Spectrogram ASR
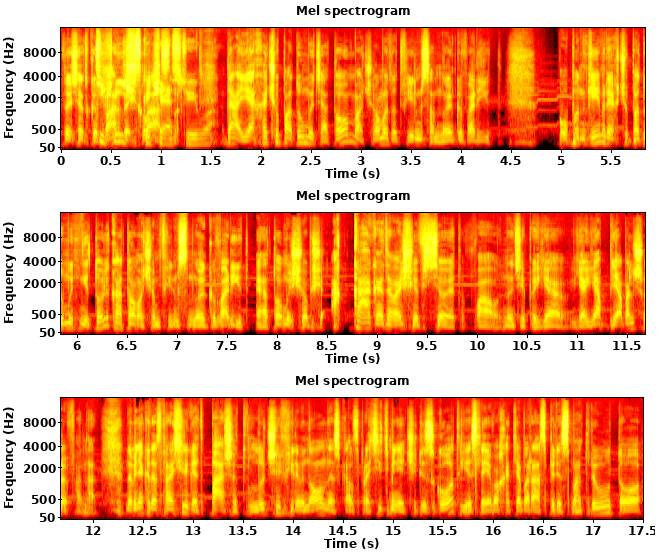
То есть я такой, Бардак, классно. частью его. Да, я хочу подумать о том, о чем этот фильм со мной говорит. Open Gamer я хочу подумать не только о том, о чем фильм со мной говорит, и о том еще вообще, а как это вообще все это, вау. Ну, типа, я, я, я, я большой фанат. Но меня когда спросили, говорят, Паша, это лучший фильм Нолана, я сказал, спросите меня через год, если я его хотя бы раз пересмотрю, то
